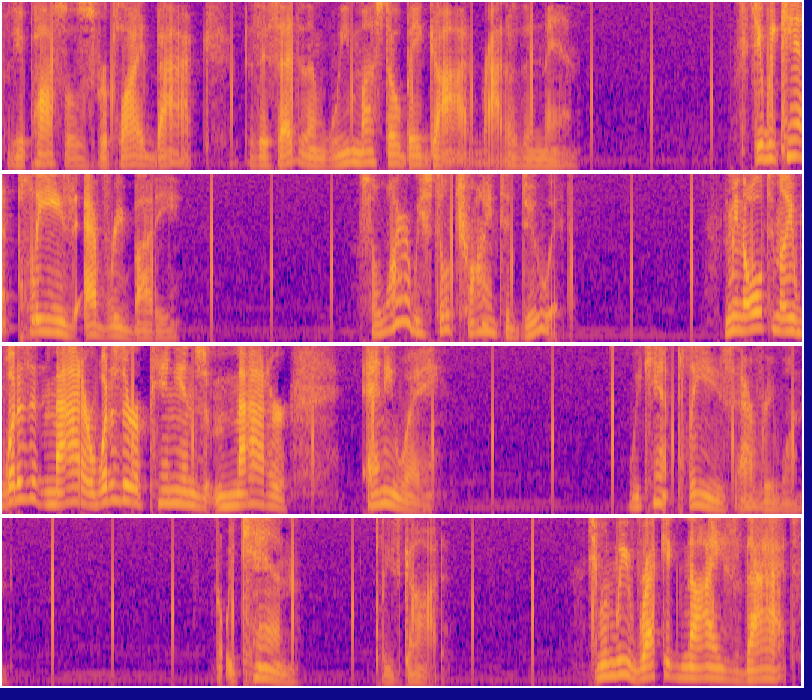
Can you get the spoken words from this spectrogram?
But the apostles replied back as they said to them, We must obey God rather than man. See, we can't please everybody. So why are we still trying to do it? I mean, ultimately, what does it matter? What does their opinions matter anyway? We can't please everyone, but we can please God. See, when we recognize that,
